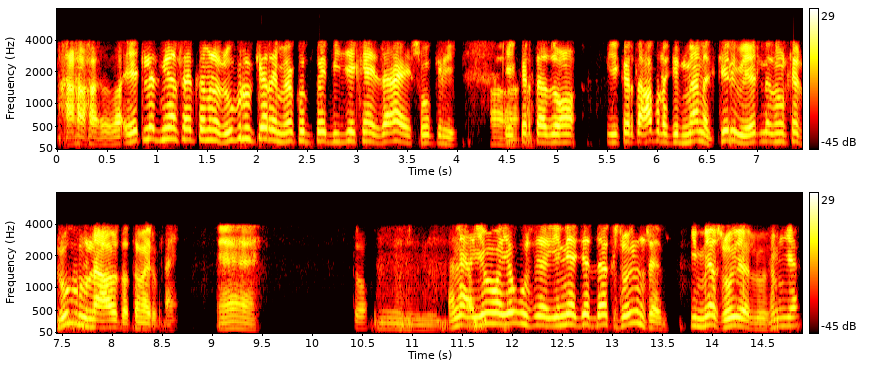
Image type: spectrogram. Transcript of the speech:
હા એટલે જ મેં સાહેબ તમને રૂબરૂ ક્યારે મેં કીધું ભાઈ બીજે ક્યાંય જાય છોકરી. એ કરતા જો એ કરતા આપણે કીધું મહેનત કરવી એટલે હું કે રૂબરૂ ના આવતો તમારી પાસે. હે. તો. અને એમાં એવું છે એને જે દક્ષ જોયું ને સાહેબ એ મેં જોયેલું સમજ્યા?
